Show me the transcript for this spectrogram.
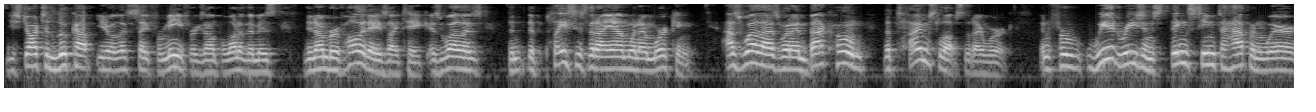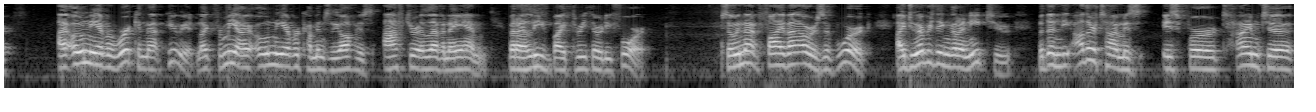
You start to look up, you know, let's say for me, for example, one of them is the number of holidays I take, as well as the, the places that I am when I'm working, as well as when I'm back home, the time slots that I work. And for weird reasons, things seem to happen where I only ever work in that period. Like for me, I only ever come into the office after 11 a.m., but I leave by 3:34. So in that five hours of work, I do everything that I need to. But then the other time is is for time to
